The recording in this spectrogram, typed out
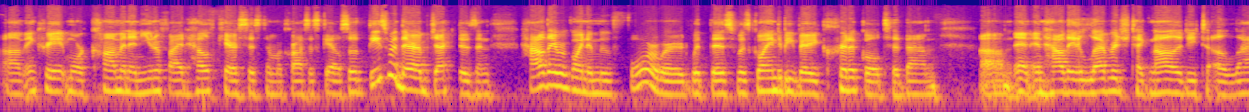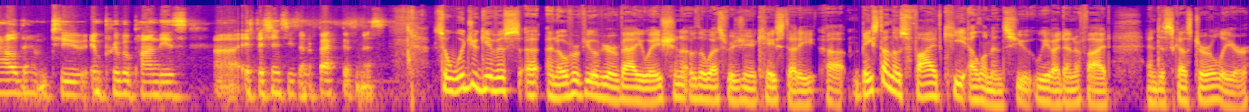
um, and create more common and unified healthcare system across a scale. So these were their objectives, and how they were going to move forward with this was going to be very critical to them um, and, and how they leverage technology to allow them to improve upon these uh, efficiencies and effectiveness. So, would you give us a, uh, an overview of your evaluation of the West Virginia case study uh, based on those five key elements you, we've identified and discussed earlier?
